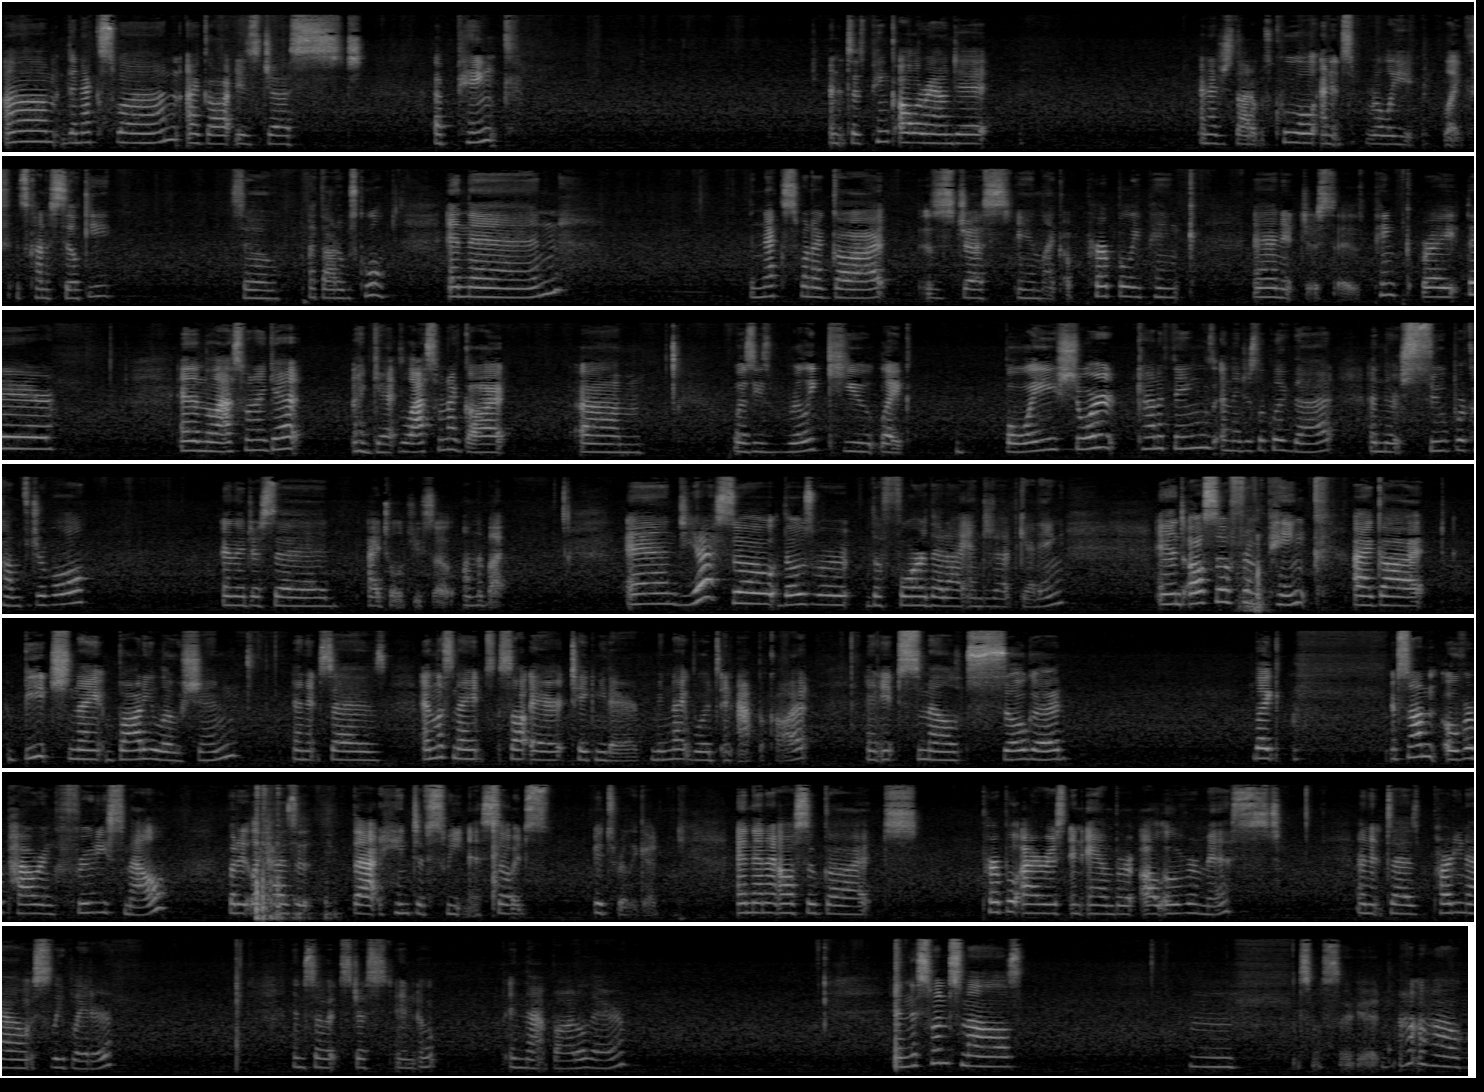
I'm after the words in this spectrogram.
Um, the next one I got is just a pink. And it says pink all around it and I just thought it was cool and it's really like it's kind of silky. So I thought it was cool. And then the next one I got is just in like a purpley pink and it just says pink right there. And then the last one I get I get the last one I got um was these really cute like boy short kind of things and they just look like that and they're super comfortable and they just said I told you so on the butt. And yeah, so those were the four that I ended up getting. And also from Pink, I got Beach Night Body Lotion. And it says, Endless Nights, Salt Air, Take Me There, Midnight Woods, and Apricot. And it smells so good like it's not an overpowering fruity smell, but it like has a, that hint of sweetness. So it's it's really good. And then I also got purple iris and amber all over mist. And it says party now, sleep later. And so it's just in oh in that bottle there. And this one smells hmm it smells so good. I don't know how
